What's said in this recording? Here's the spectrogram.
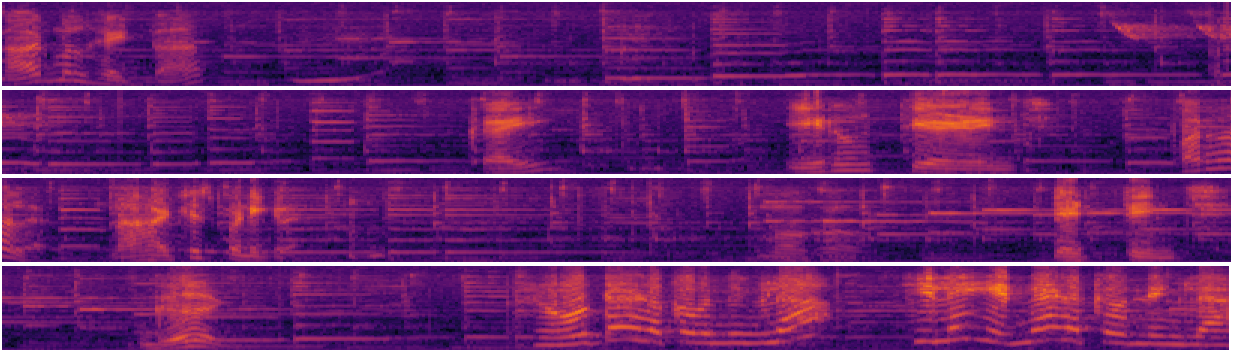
நார்மல் ஹைட் தான் கை இருபத்தி ஏழு இன்ச் பரவாயில்ல நான் அட்ஜஸ்ட் பண்ணிக்கிறேன். முகம் எட்டு இன்ச் குட் ரோட்ட இழக்க வந்தீங்களா? இல்ல என்ன இழக்க வந்தீங்களா?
